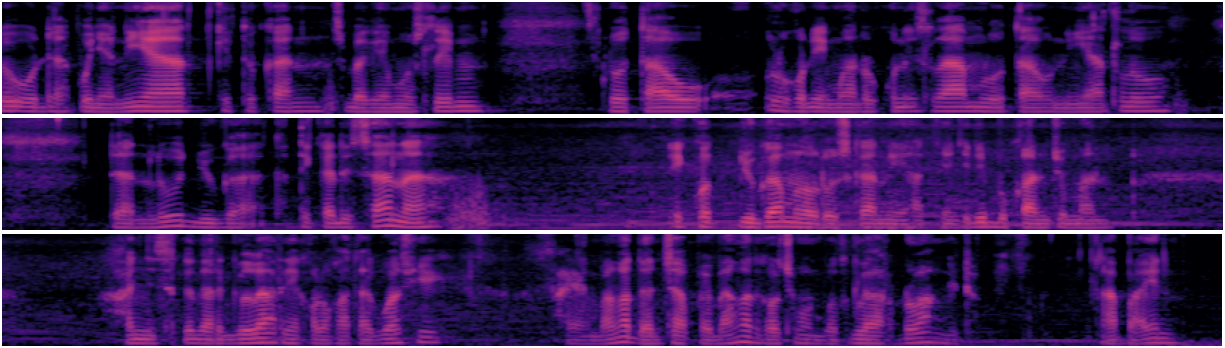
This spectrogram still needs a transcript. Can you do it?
lu udah punya niat gitu kan sebagai muslim lu tahu rukun iman rukun Islam lu tahu niat lu dan lu juga ketika di sana ikut juga meluruskan niatnya. Jadi bukan cuman hanya sekedar gelar ya kalau kata gue sih sayang banget dan capek banget kalau cuma buat gelar doang gitu. Ngapain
